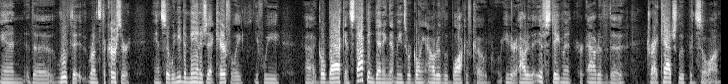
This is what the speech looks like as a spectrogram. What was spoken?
and the loop that runs the cursor. And so we need to manage that carefully. If we uh, go back and stop indenting, that means we're going out of the block of code, either out of the if statement or out of the try-catch loop and so on.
